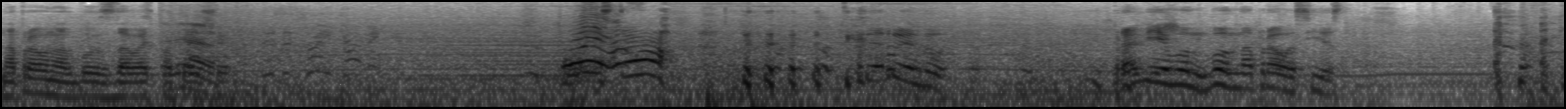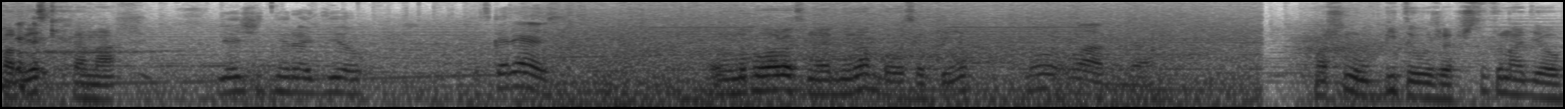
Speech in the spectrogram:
Направо надо было сдавать coming. Поезд! А! Ты хоренул! Правее вон, вон направо съезд. Подвески хана. Я чуть не родил. Ускоряюсь. На повороте, наверное, не надо было все-таки, нет? Ну, ладно, да. Машина убита уже. Что ты наделал?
